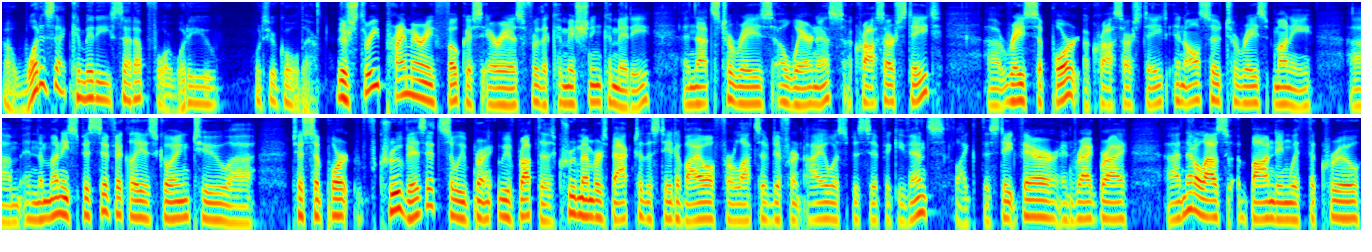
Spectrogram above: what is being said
Uh, what is that committee set up for? What are you What's your goal there? There's three primary focus areas for the commissioning committee, and that's to raise awareness across our state uh, raise support across our state and also to raise money. Um, and the money specifically is going to uh, to support crew visits. So we bring, we've brought the crew members back to the state of Iowa for lots of different Iowa specific events like the state fair and RAGBRAI. Uh, and that allows bonding with the crew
